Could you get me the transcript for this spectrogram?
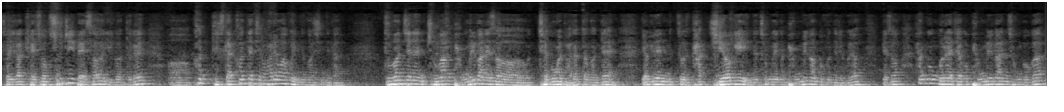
저희가 계속 수집해서 이것들을 어, 컨- 디지털 컨텐츠로 활용하고 있는 것입니다. 두 번째는 중앙박물관에서 제공을 받았던 건데 여기는 그각 지역에 있는 전국에 있는 박물관 부분들이고요. 그래서 한국문화재하고 박물관 정보가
